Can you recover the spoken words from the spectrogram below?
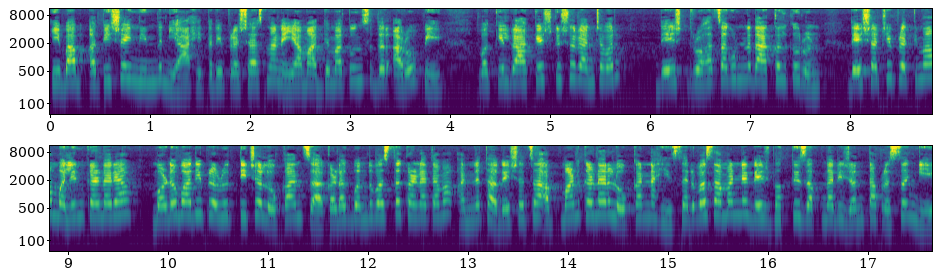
ही बाब अतिशय निंदनीय आहे. तरी प्रशासनाने या माध्यमातून सदर आरोपी वकील राकेश किशोर यांच्यावर देशद्रोहाचा गुन्हा दाखल करून देशाची प्रतिमा मलिन करणाऱ्या मनोवादी प्रवृत्तीच्या लोकांचा कडक बंदोबस्त करण्यात यावा अन्यथा देशाचा अपमान करणाऱ्या लोकांनाही सर्वसामान्य देशभक्ती जपणारी जनता प्रसंगी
